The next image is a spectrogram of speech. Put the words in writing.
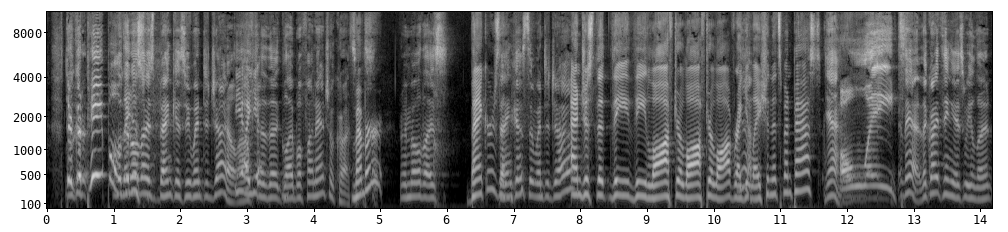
They're good at- people. Look They at all those bankers who went to jail Yeah, after yeah. the global financial crisis. Remember? Remember all those Bankers that- bankers that went to jail? and just the, the, the law after law after law of regulation that's been passed. Yeah. Oh, wait. yeah, the great thing is we learned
